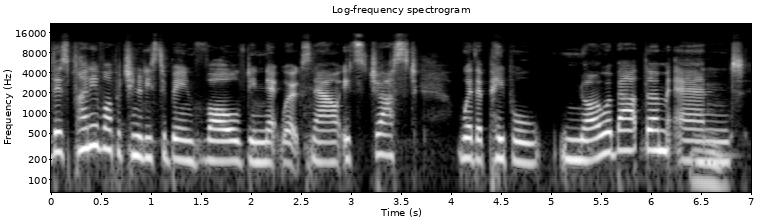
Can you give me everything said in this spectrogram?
there's plenty of opportunities to be involved in networks now. It's just whether people know about them and mm.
